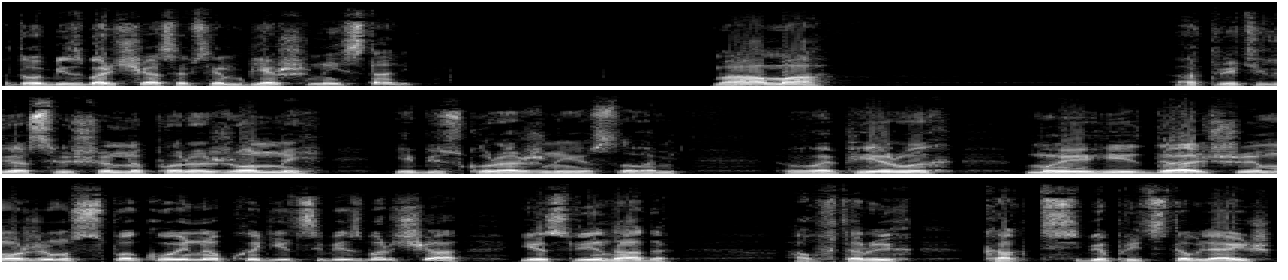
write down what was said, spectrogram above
а то без борща совсем бешеные стали. — Мама! — ответил я совершенно пораженный и обескураженный ее словами. — Во-первых, мы и дальше можем спокойно обходиться без борща, если надо. А во-вторых, как ты себе представляешь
